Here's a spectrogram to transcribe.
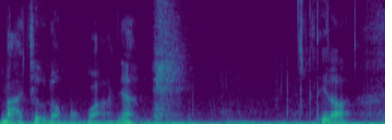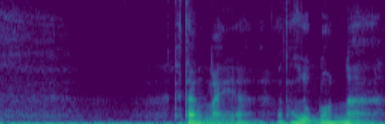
3 triệu đồng một quả nhá thì đó. Cái thằng này á, có tác dụng đó là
